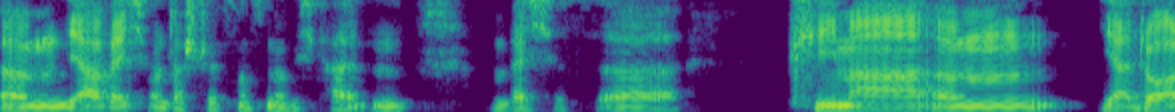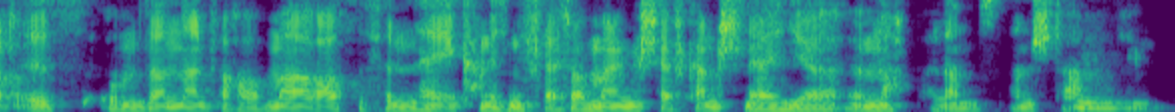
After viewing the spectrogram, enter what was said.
ähm, ja, welche Unterstützungsmöglichkeiten und welches äh, Klima ähm, ja dort ist, um dann einfach auch mal herauszufinden, hey, kann ich nicht vielleicht auch mein Geschäft ganz schnell hier im Nachbarland an den Start bringen. Mhm.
